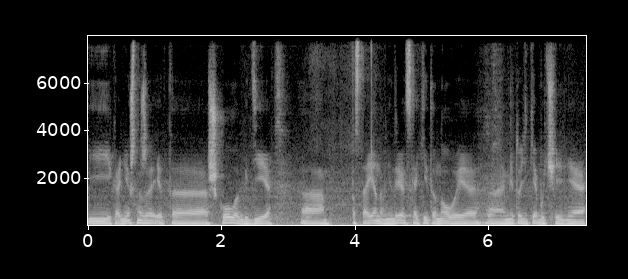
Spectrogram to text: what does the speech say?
И, конечно же, это школа, где а, постоянно внедряются какие-то новые а, методики обучения,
